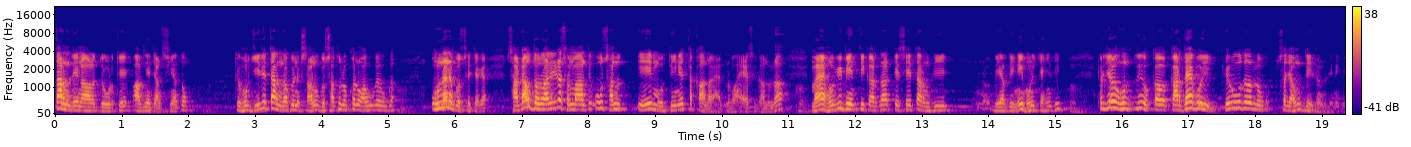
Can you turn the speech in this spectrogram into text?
ਧਰਮ ਦੇ ਨਾਲ ਜੋੜ ਕੇ ਆਪਦੀਆਂ ਏਜੰਸੀਆਂ ਤੋਂ। ਕਿ ਹੁਣ ਜਿਹਦੇ ਧਰਮ ਦਾ ਕੋਈ ਨੁਕਸਾਨ ਹੋ ਗੁੱਸਾ ਤਾਂ ਲੋਕਾਂ ਨੂੰ ਆਊਗਾ ਆਊਗਾ। ਉਹਨਾਂ ਨੇ ਗੁੱਸੇ ਚ ਗਿਆ ਸਾਡਾ ਉਹ ਦੌਰਾਰੀ ਜਿਹੜਾ ਸਨਮਾਨ ਤੇ ਉਹ ਸਾਨੂੰ ਇਹ ਮੋਦੀ ਨੇ ਧੱਕਾ ਲਗਾਇਆ ਲਵਾਇਆ ਇਸ ਗੱਲ ਦਾ। ਮੈਂ ਹੁਣ ਵੀ ਬੇਨਤੀ ਕਰਦਾ ਕਿਸੇ ਧਰਮ ਦੀ ਬੇਅਬਦੀ ਨਹੀਂ ਹੋਣੀ ਚਾਹੀਦੀ। ਪਰ ਜੇ ਹੁਣ ਕ- ਕਰਦਾ ਹੈ ਕੋਈ ਫਿਰ ਉਹਦਾ ਲੋਕ ਸਜ਼ਾ ਉਹਨੂੰ ਦੇ ਦਿੰਦੇ ਨੇਗੇ।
